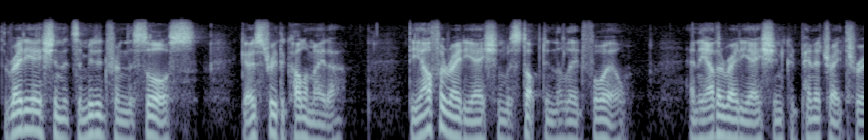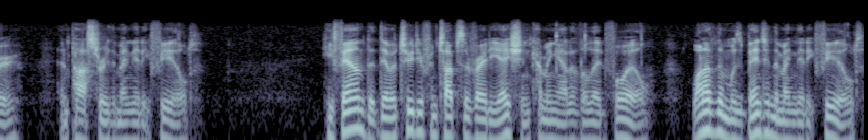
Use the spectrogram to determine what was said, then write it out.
The radiation that's emitted from the source goes through the collimator the alpha radiation was stopped in the lead foil, and the other radiation could penetrate through and pass through the magnetic field. He found that there were two different types of radiation coming out of the lead foil. One of them was bent in the magnetic field,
